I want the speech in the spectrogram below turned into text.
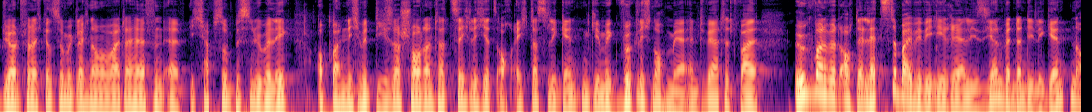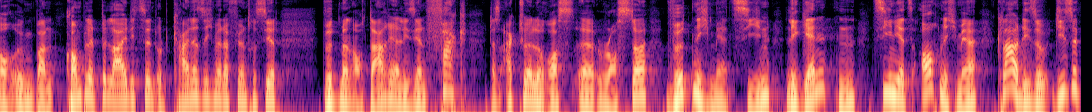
Björn, vielleicht kannst du mir gleich nochmal weiterhelfen. Äh, ich habe so ein bisschen überlegt, ob man nicht mit dieser Show dann tatsächlich jetzt auch echt das Legendengimmick wirklich noch mehr entwertet, weil irgendwann wird auch der Letzte bei WWE realisieren, wenn dann die Legenden auch irgendwann komplett beleidigt sind und keiner sich mehr dafür interessiert, wird man auch da realisieren, fuck, das aktuelle Ros äh, Roster wird nicht mehr ziehen. Legenden ziehen jetzt auch nicht mehr. Klar, diese, diese,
